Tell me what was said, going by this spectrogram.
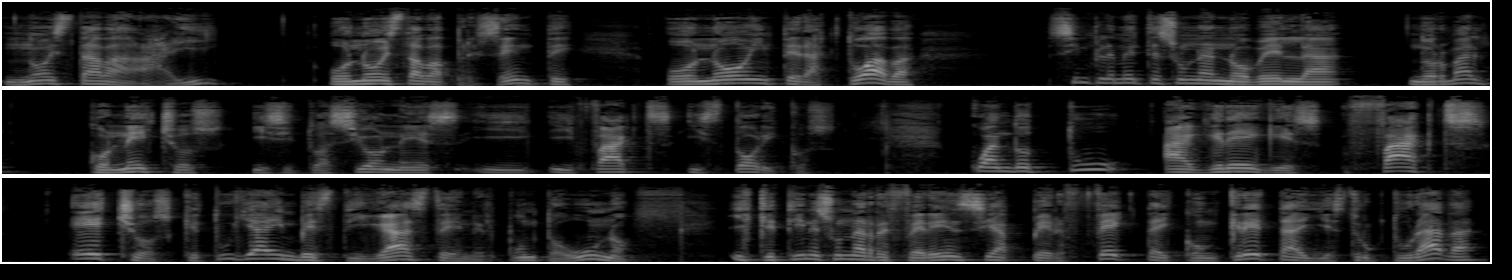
no estaba ahí, o no estaba presente, o no interactuaba, simplemente es una novela normal, con hechos y situaciones y, y facts históricos. Cuando tú agregues facts, hechos que tú ya investigaste en el punto uno, y que tienes una referencia perfecta y concreta y estructurada,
